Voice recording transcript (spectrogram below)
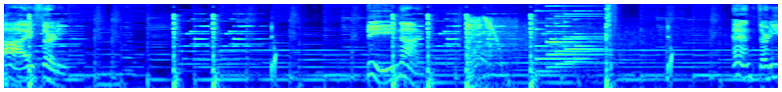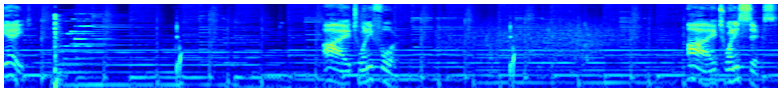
I 30 B9 N38 I-24 I-26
